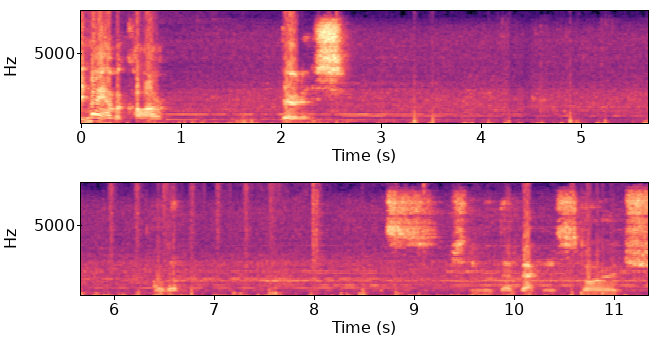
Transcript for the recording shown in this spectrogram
Didn't I have a car? There it is. Hold up. Let's actually move that back into storage.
